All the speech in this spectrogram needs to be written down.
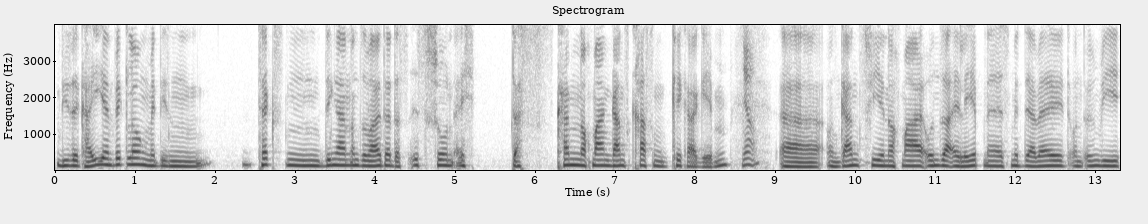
diese KI-Entwicklung mit diesen Texten, Dingern und so weiter, das ist schon echt, das kann nochmal einen ganz krassen Kicker geben. Ja. Äh, und ganz viel nochmal unser Erlebnis mit der Welt und irgendwie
